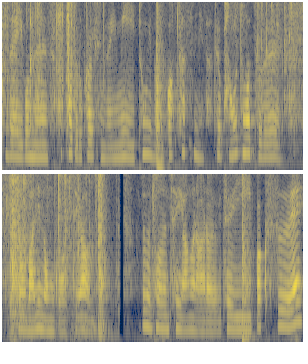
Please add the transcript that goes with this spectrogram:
근데 이거는 스킵하도록 하겠습니다. 이미 이 통이 너무 꽉 찼습니다. 제가 방울토마토를 너무 많이 넣은 것 같아요. 하지만 저는 제 양을 알아요. 제가 이 박스에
